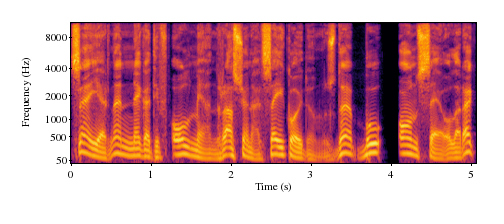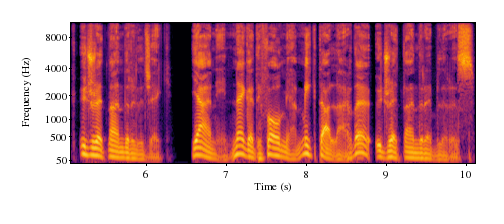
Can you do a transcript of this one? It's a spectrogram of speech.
s yerine negatif olmayan rasyonel sayı koyduğumuzda bu 10s olarak ücretlendirilecek. Yani negatif olmayan miktarlarda ücretlendirebiliriz.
